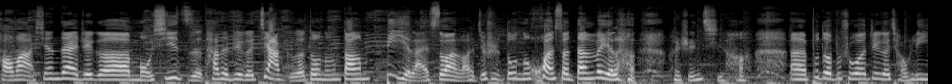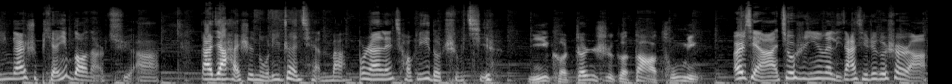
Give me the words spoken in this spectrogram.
好嘛，现在这个某西子它的这个价格都能当币来算了，就是都能换算单位了，很神奇哈。呃，不得不说，这个巧克力应该是便宜不到哪儿去啊。大家还是努力赚钱吧，不然连巧克力都吃不起。你可真是个大聪明。而且啊，就是因为李佳琦这个事儿啊，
